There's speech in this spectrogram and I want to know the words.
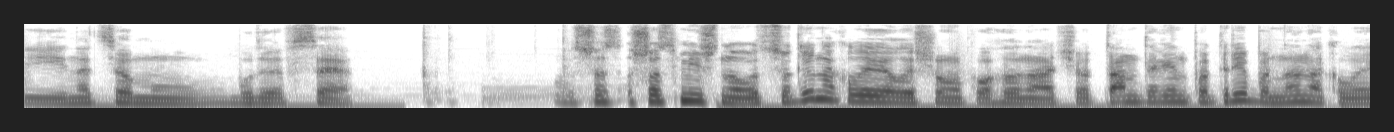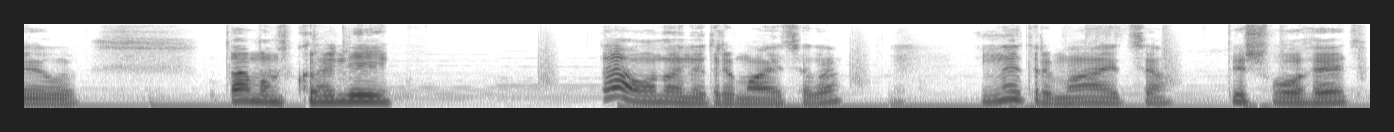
і на цьому буде все. Що, що смішно, от сюди наклеїли шумопоглинач, от там, де він потрібен, не наклеїли. Там он в крилі. Та воно й не тримається, да? Не тримається. Пішло геть.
